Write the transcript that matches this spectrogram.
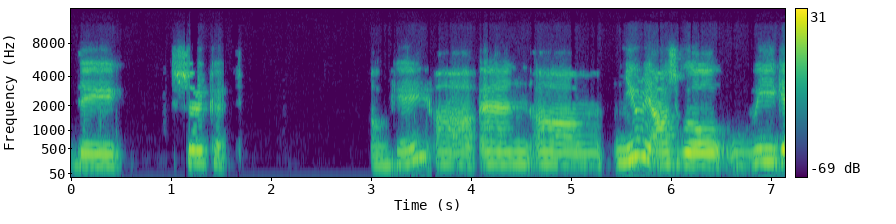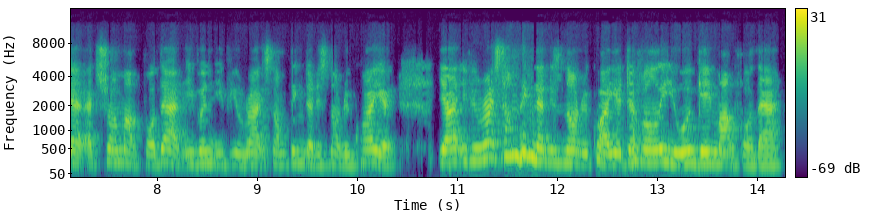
the circuit. Okay, uh, and um, asks, will we get extra mark for that even if you write something that is not required? Yeah, if you write something that is not required, definitely you won't gain mark for that.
